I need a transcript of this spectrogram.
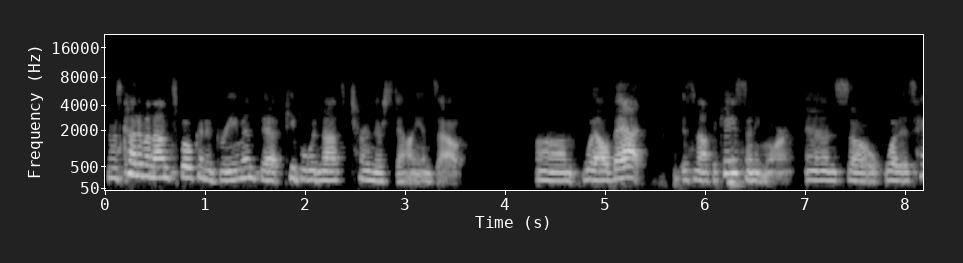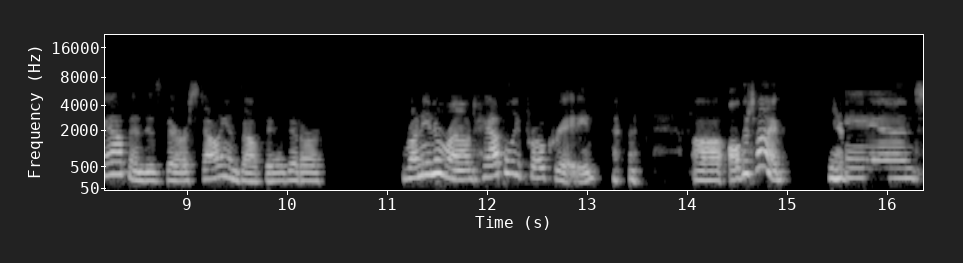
there was kind of an unspoken agreement that people would not turn their stallions out. Um, well, that is not the case anymore. And so what has happened is there are stallions out there that are running around happily procreating uh, all the time. Yeah. And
